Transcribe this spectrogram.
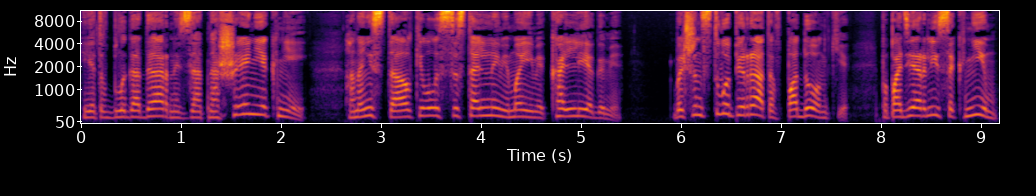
и это в благодарность за отношение к ней. Она не сталкивалась с остальными моими коллегами. Большинство пиратов — подонки. Попади Орлиса к ним,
